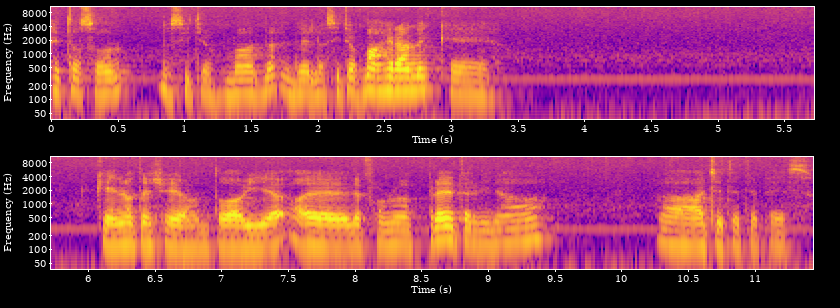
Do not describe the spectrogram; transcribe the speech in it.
Estos son los sitios más, de los sitios más grandes que, que no te llevan todavía eh, de forma predeterminada a HTTPS.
